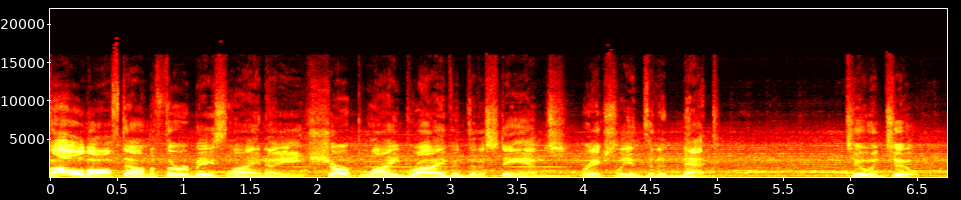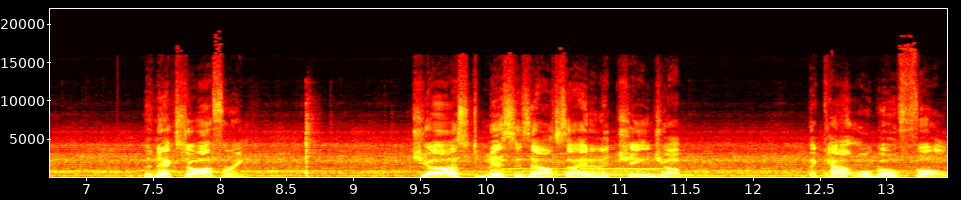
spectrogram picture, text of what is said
Fouled off down the third base line, a sharp line drive into the stands, or actually into the net. Two and two. The next offering, just misses outside on a changeup. The count will go full.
